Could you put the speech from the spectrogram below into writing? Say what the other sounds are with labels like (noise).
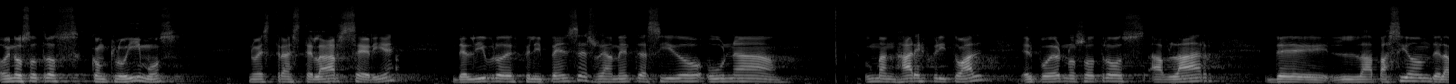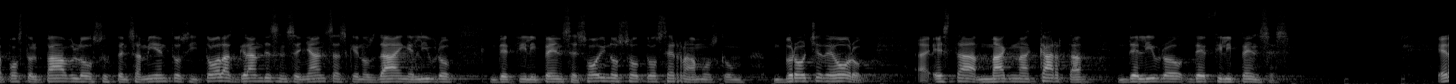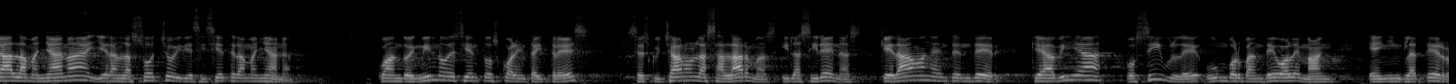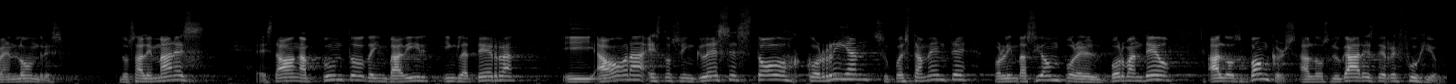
Hoy nosotros concluimos nuestra estelar serie del libro de Filipenses. Realmente ha sido una, un manjar espiritual el poder nosotros hablar de la pasión del apóstol Pablo, sus pensamientos y todas las grandes enseñanzas que nos da en el libro de Filipenses. Hoy nosotros cerramos con broche de oro eh, esta magna carta del libro de Filipenses. Era la mañana y eran las 8 y 17 de la mañana, cuando en 1943 se escucharon las alarmas y las sirenas que daban a entender que había posible un bombardeo alemán en Inglaterra, en Londres. Los alemanes estaban a punto de invadir Inglaterra y ahora estos ingleses todos corrían supuestamente por la invasión, por el borbandeo, a los bunkers, a los lugares de refugio.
